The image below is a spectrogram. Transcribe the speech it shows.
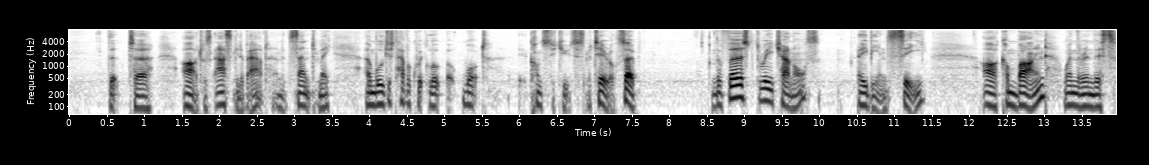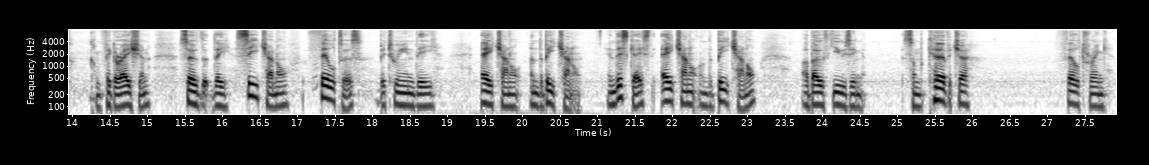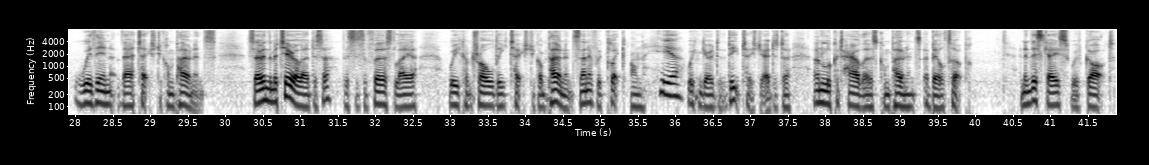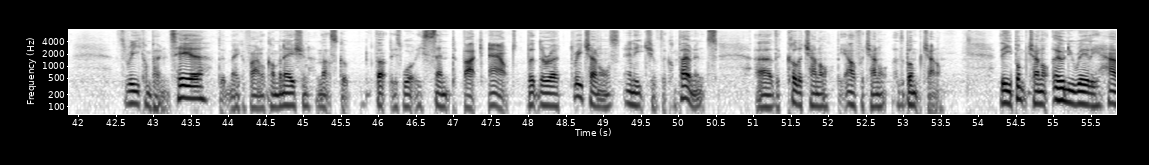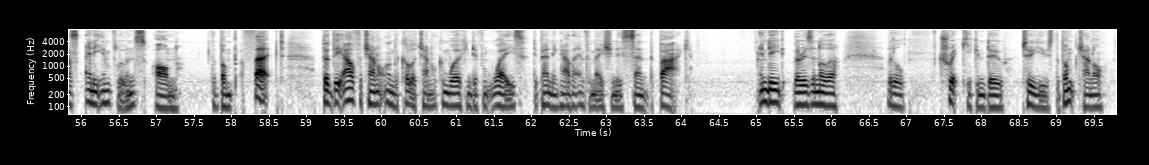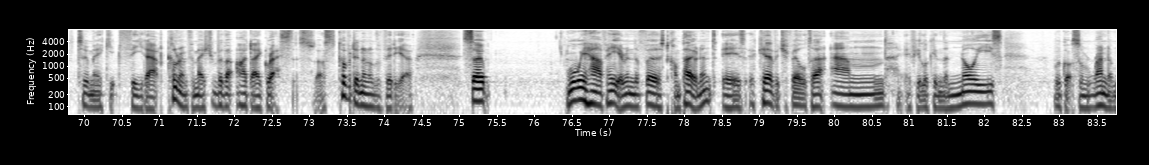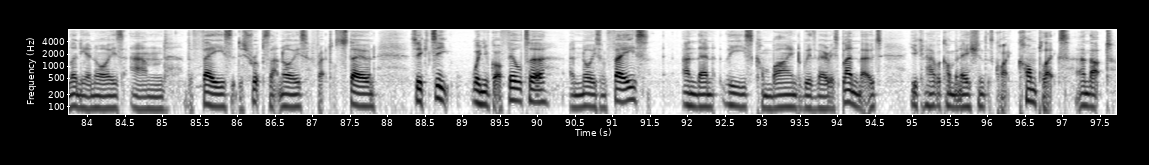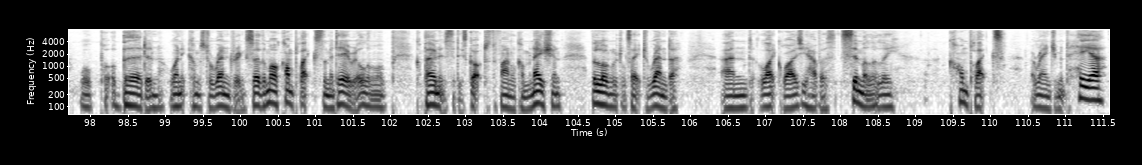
that uh, Art was asking about and had sent me and we'll just have a quick look at what constitutes this material. So the first three channels A, B and C are combined when they're in this configuration so that the C channel filters between the A channel and the B channel. In this case the A channel and the B channel are both using some curvature filtering within their texture components. So in the material editor, this is the first layer, we control the texture components. Then if we click on here, we can go into the deep texture editor and look at how those components are built up. And in this case, we've got three components here that make a final combination and that's got that is what is sent back out but there are three channels in each of the components uh, the color channel the alpha channel and the bump channel the bump channel only really has any influence on the bump effect but the alpha channel and the color channel can work in different ways depending how that information is sent back. Indeed there is another little trick you can do to use the bump channel to make it feed out color information but I digress. That's, that's covered in another video. So what we have here in the first component is a curvature filter and if you look in the noise we've got some random linear noise and the phase that disrupts that noise fractal stone. So you can see when you've got a filter and noise and phase and then these combined with various blend modes you can have a combination that's quite complex and that will put a burden when it comes to rendering. So the more complex the material, the more components that it's got to the final combination, the longer it'll take to render. And likewise you have a similarly complex arrangement here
